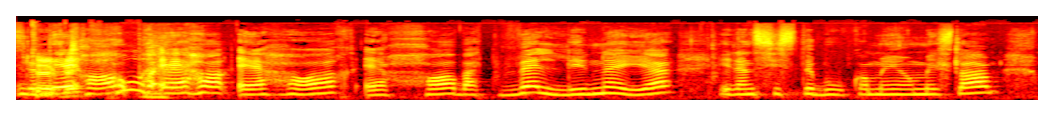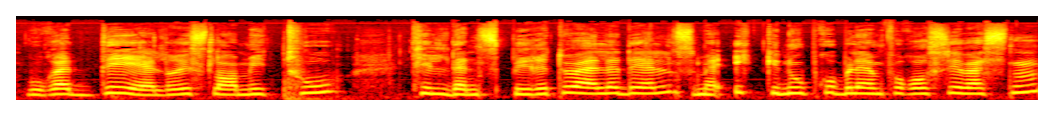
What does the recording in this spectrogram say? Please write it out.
det, jeg, har, jeg, har, jeg, har, vært veldig nøye i den siste boka mi om islam, hvor jeg deler islam i to. Til den spirituelle delen, som er ikke noe problem for oss i Vesten,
